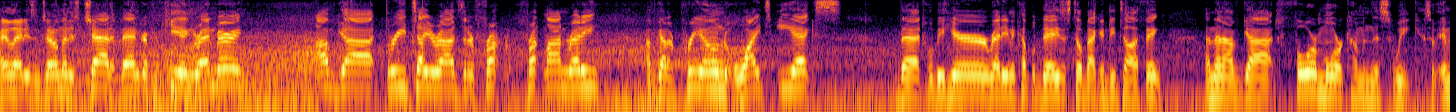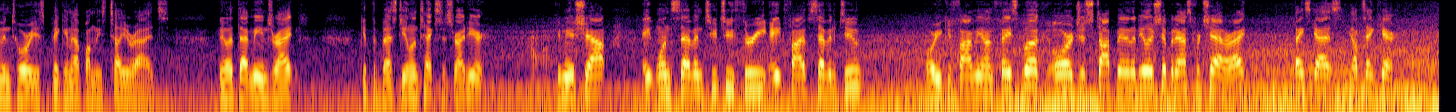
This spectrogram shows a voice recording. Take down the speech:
Hey ladies and gentlemen, it's Chad at Van Griffith Kia in Granbury. I've got three Tellurides that are front front line ready. I've got a pre-owned white EX that will be here ready in a couple days. It's still back in detail, I think. And then I've got four more coming this week. So inventory is picking up on these Tellurides. You know what that means, right? Get the best deal in Texas right here. Give me a shout, 817-223-8572 or you can find me on Facebook or just stop in in the dealership and ask for Chad, all right? Thanks, guys. Y'all take care.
